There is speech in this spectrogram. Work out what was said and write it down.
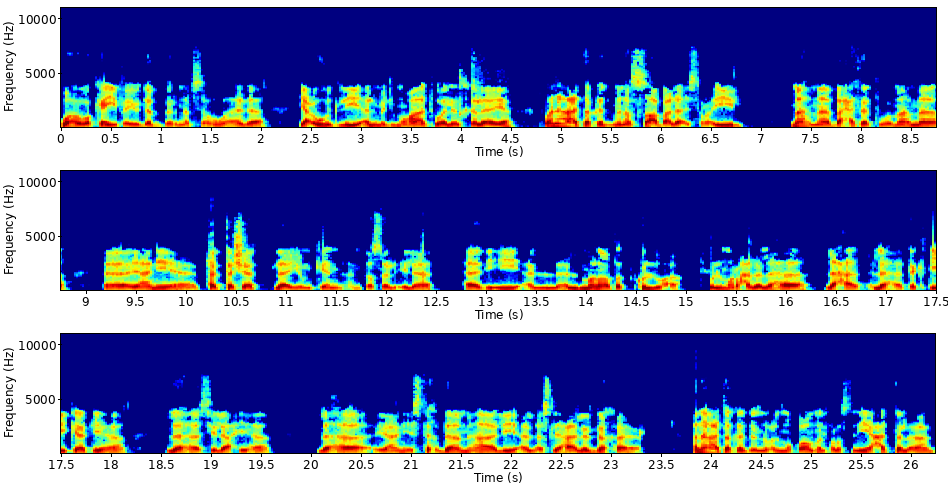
وهو كيف يدبر نفسه هذا يعود للمجموعات وللخلايا. وأنا أعتقد من الصعب على إسرائيل مهما بحثت ومهما يعني فتشت لا يمكن أن تصل إلى هذه المناطق كلها. كل مرحلة لها لها لها تكتيكاتها لها سلاحها لها يعني استخدامها للأسلحة للذخائر. أنا أعتقد انه المقاومة الفلسطينية حتى الآن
